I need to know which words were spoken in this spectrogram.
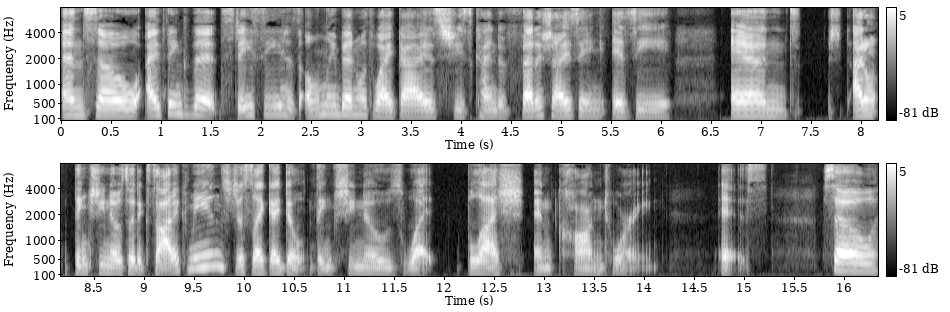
And so I think that Stacy has only been with white guys. She's kind of fetishizing Izzy and I don't think she knows what exotic means, just like I don't think she knows what blush and contouring is. So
